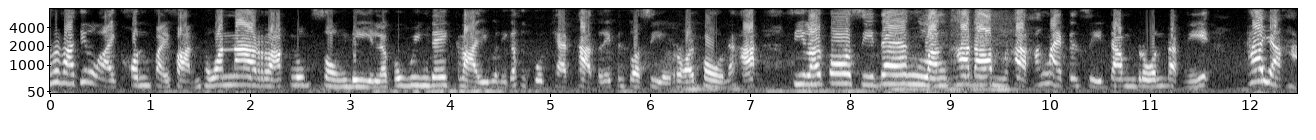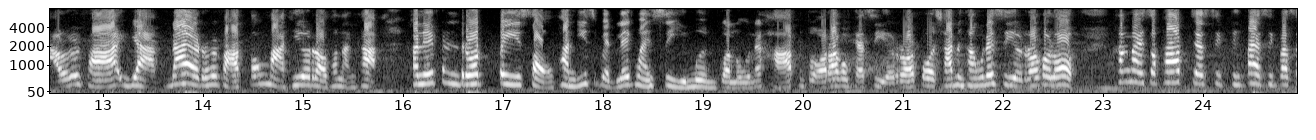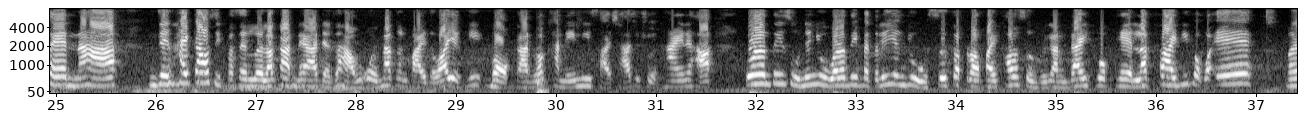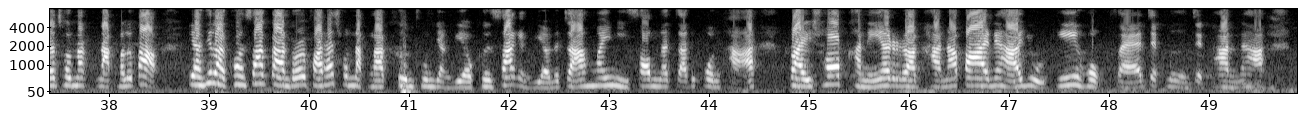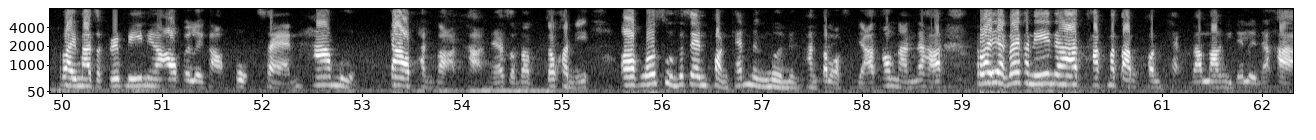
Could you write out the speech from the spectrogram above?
ถไฟฟ้าที่หลายคนใฝ่ฝัน เพราะว่าน่ารักรูปทรงดี แล้วก็วิ่งได้ไกล วันนี้ก็คือ Good Cat ค่ะ ตัวนี้เป็นตัว 400 โปรนะคะ 400 โปรสีแดงหลังคาดำค่ะ ข้างในเป็นสีดำร้นแบบนี้ถ้าอยากหารถไฟฟ้าอยากได้รถไฟฟ้าต้องมาที่เราเท่านั้นค่ะคันนี้เป็นรถปี 2021 เลขไมล์40,000 กว่าโลนะคะ เป็นตัว Aura Go Cat 400 โปรชาร์จหนึ่งครั้งไม่ได้ 400 กว่าโล ข้างในสภาพ 70-80%นะคะ จริงๆให้ 90%เลยแล้วกันนะคะเดี๋ยวจะหาว่าโอยมากเกินไป แต่ว่าอย่างที่บอกกันว่าคันนี้มีสายชาร์จฉุกเฉินให้นะคะวารันตีศูนย์ยังอยู่วารันตีแบตเตอรี่ยังอยู่ซื้อกับเราไปเข้าศูนย์บริการได้ทั่วประเทศและใครที่บอกว่าเอ๊ะมันจะชนหนักมาหรือเปล่า อย่างที่หลายคนทราบการรถไฟฟ้าถ้าชนหนักมาคืนทุนอย่างเดียวคืนซากอย่างเดียวนะจ๊ะไม่มีซ่อมนะจ๊ะทุกคนค่ะใครชอบคันนี้ราคาหน้าป้ายนะคะอยู่ที่ 6 7 7 0 0 0นะคะใครมาจากคลิปนี้เนี่ยเอาไปเลยค่ะ 6 5 9 0 0 0 9,000 บาทค่ะนะสำหรับเจ้าคันนี้ออกรถ 0%ผ่อนแค่ 11,000 ตลอดสัญญาเท่านั้นนะคะ ใครอยากได้คันนี้นะคะ ทักมาตามคอนแทคด้านล่างนี้ได้เลยนะคะ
